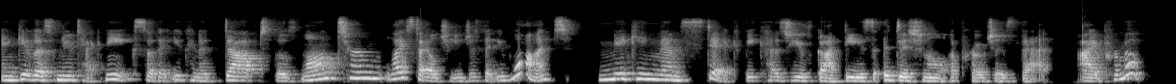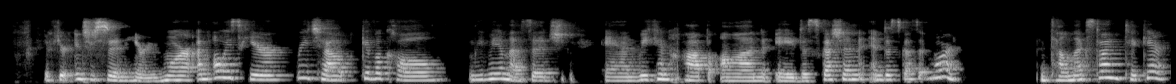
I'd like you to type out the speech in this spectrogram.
and give us new techniques so that you can adopt those long term lifestyle changes that you want, making them stick because you've got these additional approaches that I promote. If you're interested in hearing more, I'm always here. Reach out, give a call, leave me a message, and we can hop on a discussion and discuss it more. Until next time, take care.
